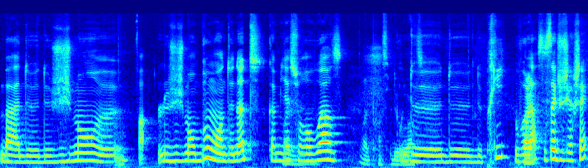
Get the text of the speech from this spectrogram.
bah, de, de jugement, euh, enfin le jugement bon hein, de notes, comme il y a Ouais. sur Awards, Ouais, le principe de de, de, de prix, voilà, Ouais. c'est ça que je cherchais.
